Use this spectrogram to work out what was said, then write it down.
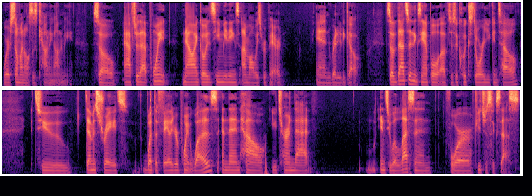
where someone else is counting on me. So after that point, now I go to team meetings, I'm always prepared and ready to go. So that's an example of just a quick story you can tell to demonstrate what the failure point was and then how you turn that into a lesson for future success.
